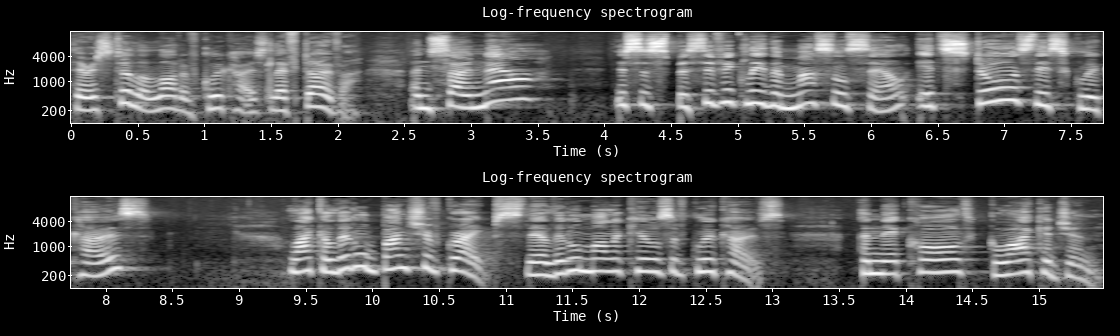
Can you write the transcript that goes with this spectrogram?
there is still a lot of glucose left over. And so now, this is specifically the muscle cell, it stores this glucose like a little bunch of grapes. They're little molecules of glucose, and they're called glycogen.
